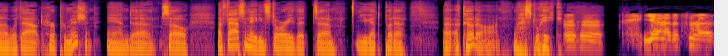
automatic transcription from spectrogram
uh, without her permission. And uh, so, a fascinating story that uh, you got to put a, a, coda on last week. Mm-hmm. Yeah, that's uh,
